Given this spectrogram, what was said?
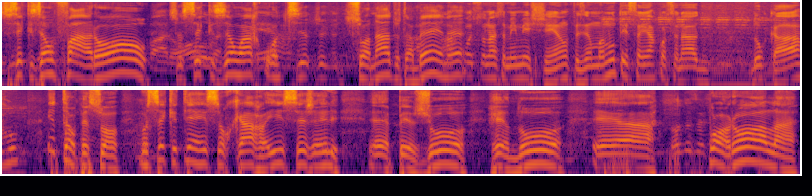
Se você quiser um farol, se você quiser um ar-condicionado também, né? Ar-condicionado também mexendo, fazendo manutenção em ar-condicionado do carro. Então, pessoal, você que tem aí seu carro aí, seja ele é, Peugeot, Renault, é, Corolla,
